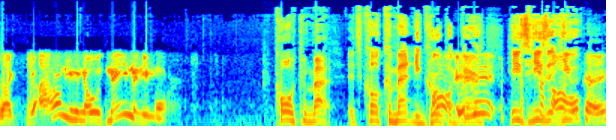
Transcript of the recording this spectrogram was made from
Like, I don't even know his name anymore. Cole Kmet. It's Cole Kmet, and he grew Oh, up a is Bears. it? He's he's a, Oh, okay.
